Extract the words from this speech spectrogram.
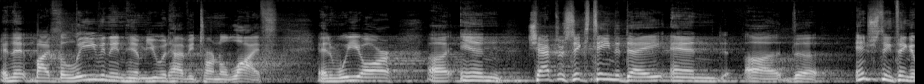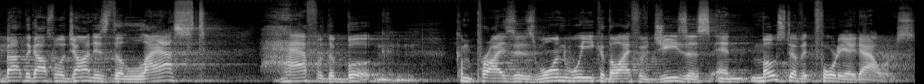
and that by believing in him, you would have eternal life. And we are uh, in chapter 16 today, and uh, the interesting thing about the Gospel of John is the last half of the book mm-hmm. comprises one week of the life of Jesus, and most of it 48 hours.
